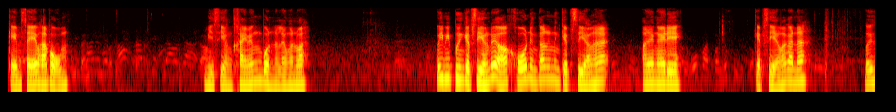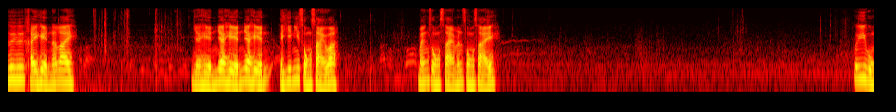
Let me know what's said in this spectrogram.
เกมเซฟครับผม มีเสียงใครแม่งบ่นอะไรงั้นวะ เอ้ยมีปืนเก็บเสียงด้วยเหรอโค้ดหนึ่งเก้าหนึ่งเก็บเสียงฮะเอายังไงดี เก็บเสียงแล้วกันนะเฮ้ยเฮ้ยใครเห็นอะไร อย่าเห็นอย่าเห็นอย่าเห็นไอ้ที่นี่สงสัยว่ะแม่งสงสัยมันสงสัยเฮ้ยผม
